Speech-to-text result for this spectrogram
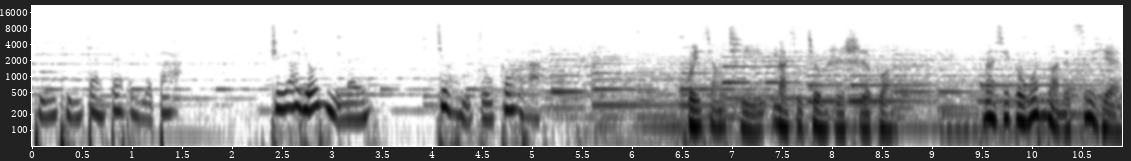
平平淡淡的也罢，只要有你们，就已足够了。回想起那些旧日时光，那些个温暖的字眼，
